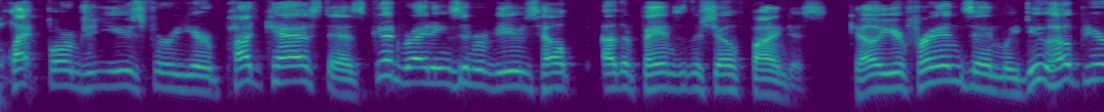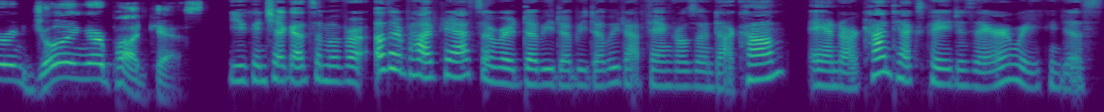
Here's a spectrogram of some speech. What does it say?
platforms you use for your podcast as good ratings and reviews help other fans of the show find us. Tell your friends, and we do hope you're enjoying our podcast. You can check out some of our other podcasts over at www.fangirlzone.com and our contacts page is there where you can just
